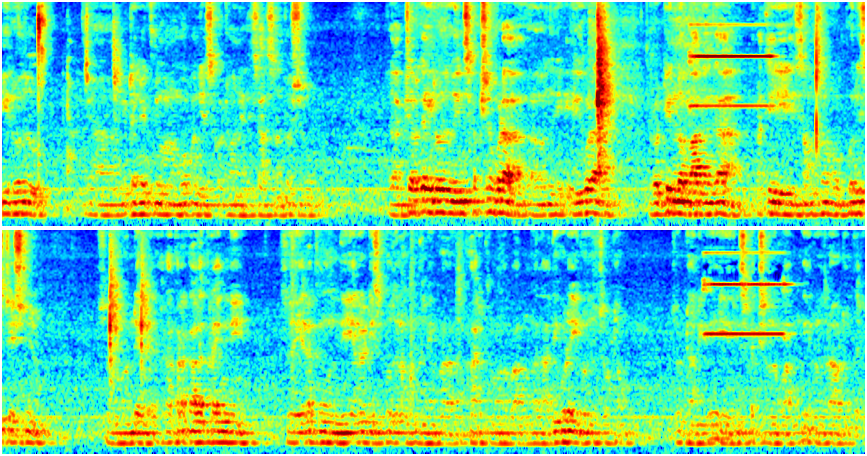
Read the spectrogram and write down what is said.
ఈరోజు ఇంటర్నెట్ని వీటన్నిటిని మనం ఓపెన్ చేసుకోవటం అనేది చాలా సంతోషంగా ఉంది సో యాక్చువల్గా ఈరోజు ఇన్స్పెక్షన్ కూడా ఉంది. ఇది కూడా రొటీన్లో భాగంగా ప్రతి సంవత్సరం పోలీస్ స్టేషన్ సో ఉండే రకరకాల క్రైమ్ని సో ఏ రకంగా ఉంది ఎలా డిస్పోజల్ అవుతుందనే కార్యక్రమంలో భాగంగా అది కూడా ఈరోజు చూడటం చూడటానికి ఇన్స్పెక్షన్లో భాగంగా ఈరోజు రావడం జరిగింది.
